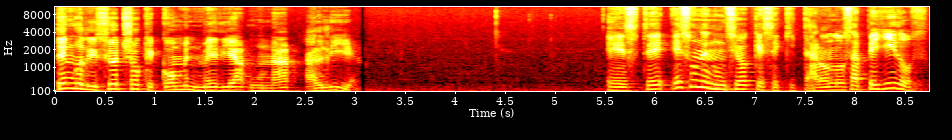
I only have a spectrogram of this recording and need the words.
Tengo 18 que comen media una al día. Este es un enunciado que se quitaron los apellidos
